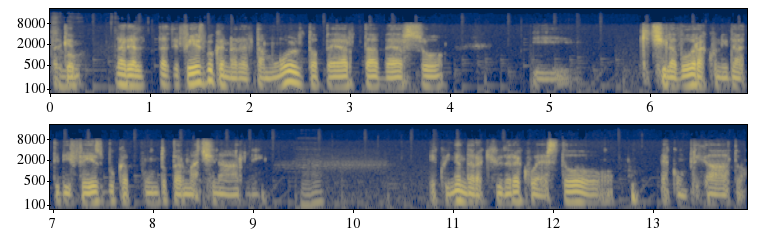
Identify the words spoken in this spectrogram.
Perché la realtà di Facebook è una realtà molto aperta verso i, chi ci lavora con i dati di Facebook appunto per macinarli. Mm-hmm. E quindi andare a chiudere questo è complicato.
